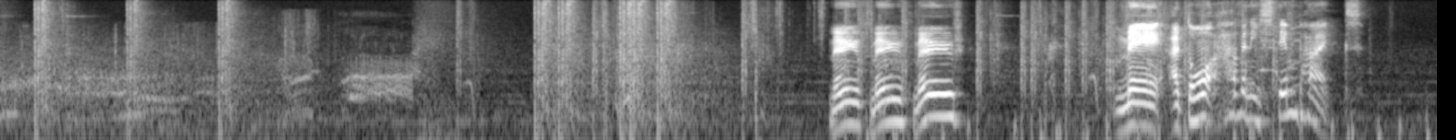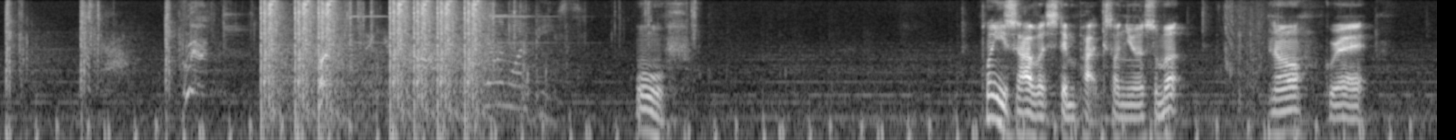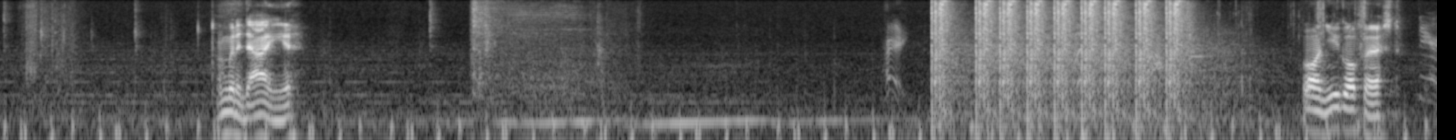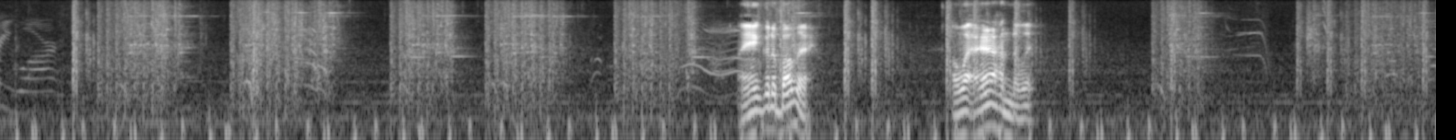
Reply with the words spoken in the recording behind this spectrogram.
Move, move, move. Man, I don't have any Stimpaks. still in one piece. Oof. Please have a Stimpaks on you or something. No? Great. I'm gonna die here. Hey, Go on, you go first. There you are. I ain't gonna bother. I'll let her handle it.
